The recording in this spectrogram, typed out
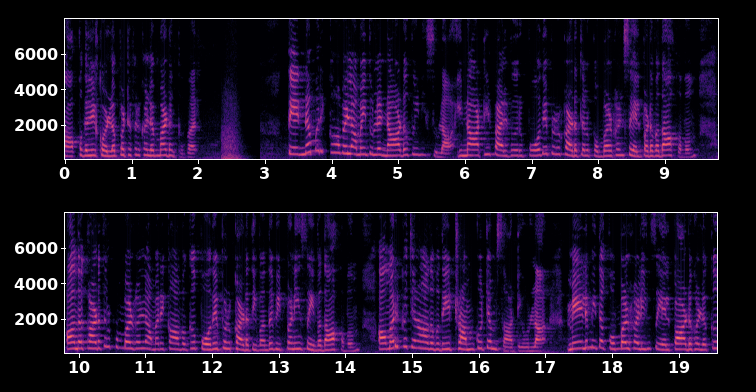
தாக்குதலில் கொல்லப்பட்டவர்களும் அடங்குவர். தென் அமெரிக்காவில் அமைந்துள்ள நாடு வெனிசுலா. இந்நாட்டில் பல்வேறு போதைப்பொருள் கடத்தல் கும்பல்கள் செயல்படுவதாகவும் அந்த கடத்தல் கும்பல்கள் அமெரிக்காவுக்கு போதைப்பொருள் கடத்தி வந்து விற்பனை செய்வதாகவும் அமெரிக்க ஜனாதிபதி ட்ரம்ப் குற்றம் சாட்டியுள்ளார். மேலும் இந்த கும்பல்களின் செயல்பாடுகளுக்கு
